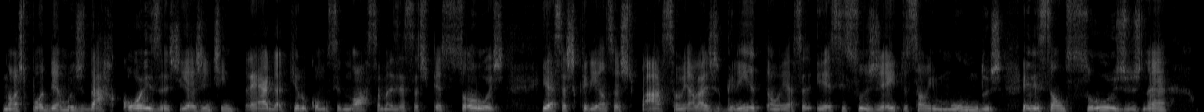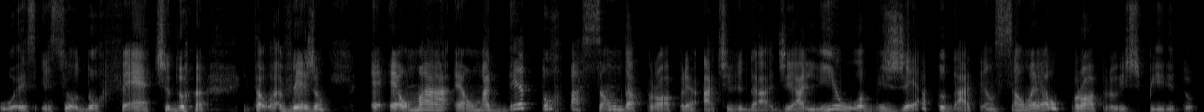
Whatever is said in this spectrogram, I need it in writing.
nós podemos dar coisas e a gente entrega aquilo como se, nossa, mas essas pessoas e essas crianças passam e elas gritam, e, essa, e esses sujeitos são imundos, eles são sujos, né? O, esse, esse odor fétido. Então, vejam, é, é, uma, é uma deturpação da própria atividade. Ali, o objeto da atenção é o próprio espírito.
